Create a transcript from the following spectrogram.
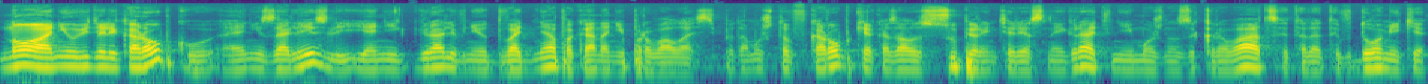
Но они увидели коробку, и они залезли, и они играли в нее два дня, пока она не порвалась. Потому что в коробке оказалась супер интересно играть, в ней можно закрываться, и тогда ты в домике.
